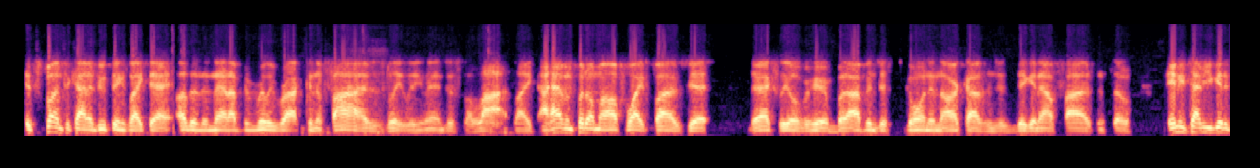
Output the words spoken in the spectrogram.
it's fun to kind of do things like that. Other than that, I've been really rocking the fives lately, man, just a lot. Like I haven't put on my off white fives yet. They're actually over here, but I've been just going in the archives and just digging out fives. And so anytime you get a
